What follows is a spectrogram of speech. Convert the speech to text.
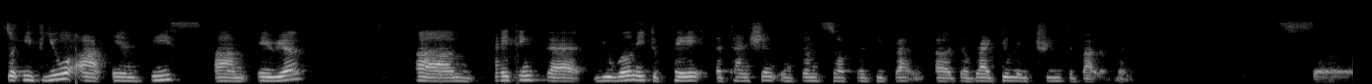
So if you are in this um, area, um, I think that you will need to pay attention in terms of the, uh, the regulatory development. So,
